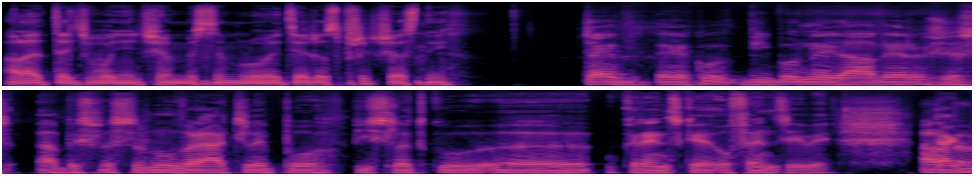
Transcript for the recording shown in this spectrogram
ale teď o něčem, myslím, mluvit je dost předčasný. To je jako výborný závěr, že aby jsme se tomu vrátili po výsledku uh, ukrajinské ofenzivy. A Tak- tak,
